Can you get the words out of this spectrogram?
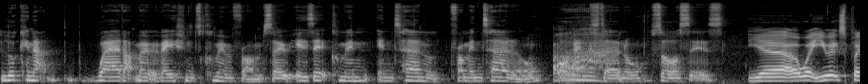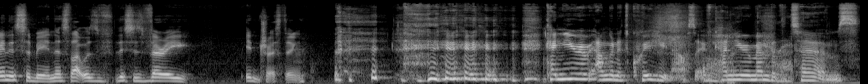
looking at where that motivation's coming from. So is it coming internal from internal or ah. external sources? yeah oh wait you explained this to me and this that was this is very interesting Can you? I'm going to quiz you now. So can you oh, remember the terms?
